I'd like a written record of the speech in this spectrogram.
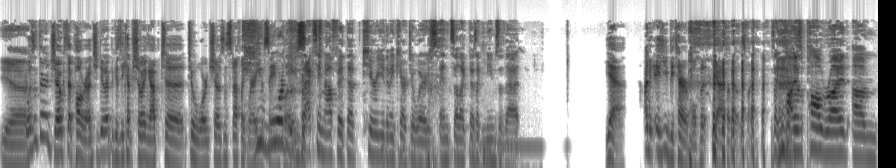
Yeah. Wasn't there a joke that Paul Rudd should do it because he kept showing up to, to award shows and stuff, like wearing he the same wore the exact same outfit that Kiryu, the main character, wears, and so like there's like memes of that. Yeah. I mean, he'd be terrible, but yeah, I thought that was funny. It's like Paul, it was a Paul Rudd, um,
